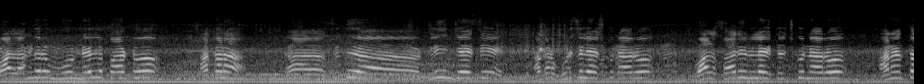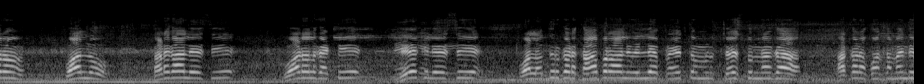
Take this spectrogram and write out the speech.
వాళ్ళందరూ మూడు నెలల పాటు అక్కడ శుద్ధి క్లీన్ చేసి అక్కడ గుడిసెలు వేసుకున్నారు. వాళ్ళ స్వాధీనంలోకి తెచ్చుకున్నారు. అనంతరం వాళ్ళు కడగాలేసి గోడలు కట్టి రేకులేసి వాళ్ళందరూ కూడా కాపురాలు వెళ్ళే ప్రయత్నం చేస్తుండగా అక్కడ కొంతమంది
